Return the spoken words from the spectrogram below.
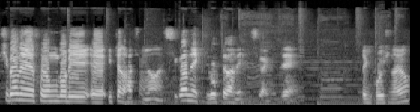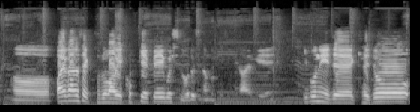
시간의 소용돌이에 입장을 하시면 시간의 기록자라는 NPC가 있는데 여기 보이시나요? 어, 빨간색 두루마기 코피에 빼입으신 어르신 한 분 계십니다. 여기 이분이 이제 개조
